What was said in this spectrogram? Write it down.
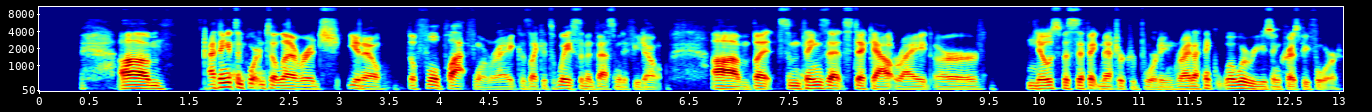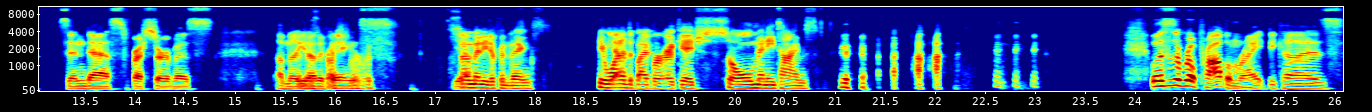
um, I think it's important to leverage, you know, the full platform, right? Because like it's a waste of investment if you don't. Um, but some things that stick out, right, are no specific metric reporting, right? I think what we were we using, Chris, before? Zendesk, Fresh Service, a million Zendesk, other Fresh things. Service. So Yeah. many different things. He Yeah. wanted to buy breakage so many times. Well, this is a real problem, right? Because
